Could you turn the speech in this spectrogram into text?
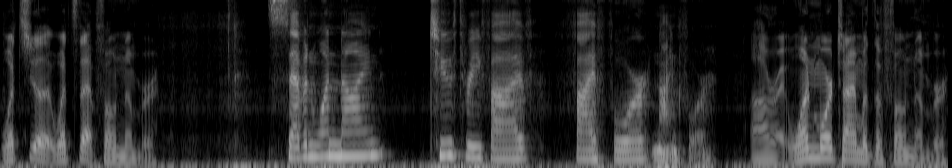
What's your what's that phone number? 719-235-5494. All right. One more time with the phone number.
